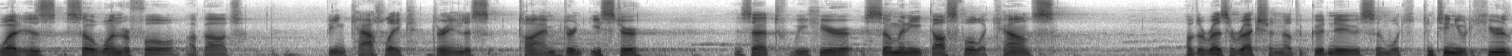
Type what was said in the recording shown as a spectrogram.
what is so wonderful about being Catholic during this time, during Easter, is that we hear so many gospel accounts of the resurrection, of the good news, and we'll continue to hear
